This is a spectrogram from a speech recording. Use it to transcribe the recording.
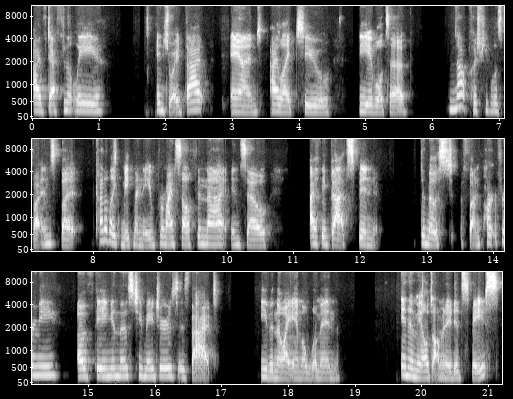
I've definitely enjoyed that. And I like to be able to not push people's buttons, but kind of like make my name for myself in that. And so I think that's been the most fun part for me of being in those two majors is that even though I am a woman in a male dominated space,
